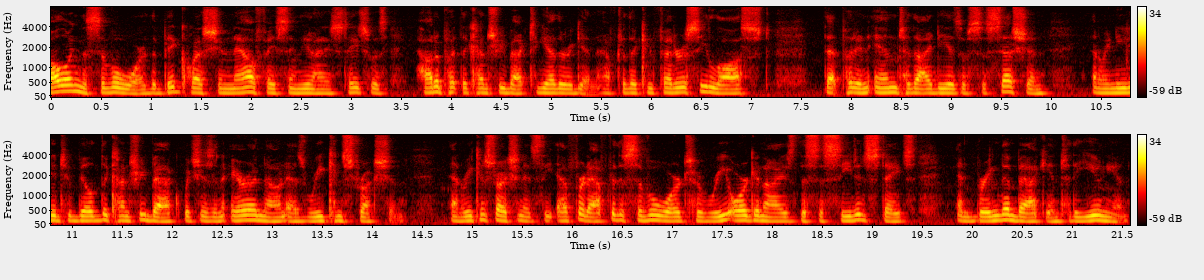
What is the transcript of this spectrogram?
following the Civil War, the big question now facing the United States was how to put the country back together again. After the Confederacy lost, that put an end to the ideas of secession, and we needed to build the country back, which is an era known as Reconstruction. And Reconstruction is the effort after the Civil War to reorganize the seceded states and bring them back into the Union.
